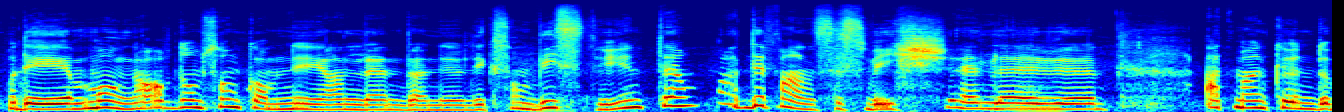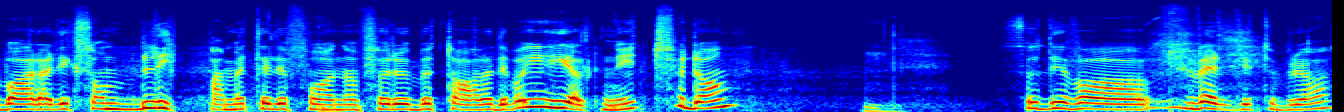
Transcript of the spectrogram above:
Och det är många av dem som kom nyanlända nu liksom visste ju inte att det fanns en Swish eller eh, att man kunde bara liksom blippa med telefonen för att betala. Det var ju helt nytt för dem. Så det var väldigt bra.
